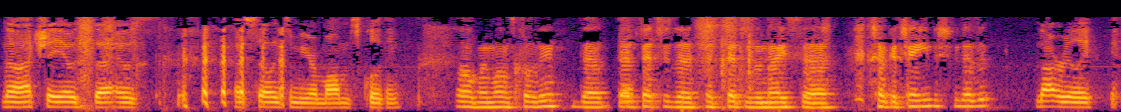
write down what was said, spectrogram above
no, actually, I was uh, I was I was selling some of your mom's clothing. Oh, my mom's clothing. That that fetches a that fetches a nice uh, chunk of change, does it? Not really.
